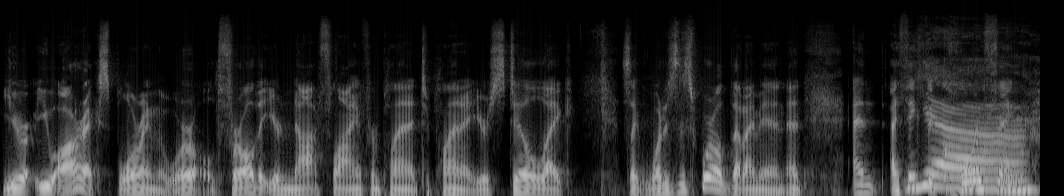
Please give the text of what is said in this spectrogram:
you're you are exploring the world for all that you're not flying from planet to planet you're still like it's like what is this world that i'm in and and i think the core thing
